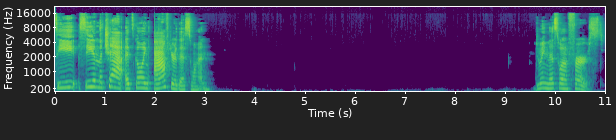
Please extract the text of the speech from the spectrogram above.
See, see in the chat, it's going after this one. Doing this one first.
